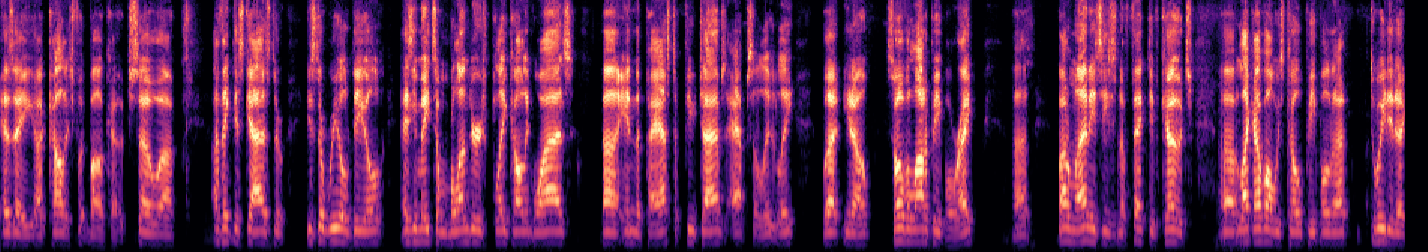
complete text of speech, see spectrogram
as a, a college football coach. So uh, I think this guy is the is the real deal. Has he made some blunders play calling wise uh, in the past a few times? Absolutely, but you know, so have a lot of people, right? Uh, bottom line is he's an effective coach. Uh, like I've always told people, and I tweeted a,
